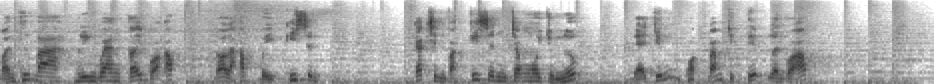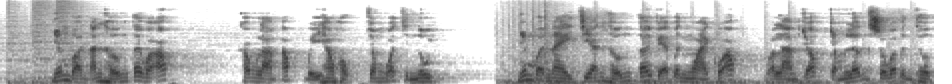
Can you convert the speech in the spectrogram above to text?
Bệnh thứ ba liên quan tới vỏ ốc đó là ốc bị ký sinh. Các sinh vật ký sinh trong môi trường nước đẻ trứng hoặc bám trực tiếp lên vỏ ốc. Nhóm bệnh ảnh hưởng tới vỏ ốc, không làm ốc bị hao hụt trong quá trình nuôi. Nhóm bệnh này chỉ ảnh hưởng tới vẻ bên ngoài của ốc và làm cho ốc chậm lớn so với bình thường.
